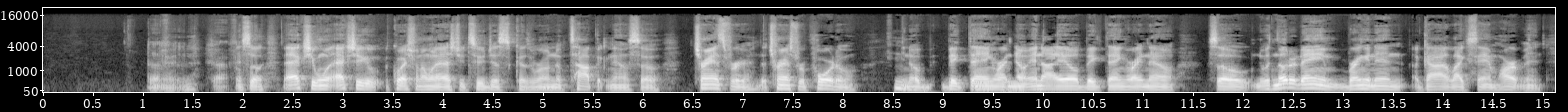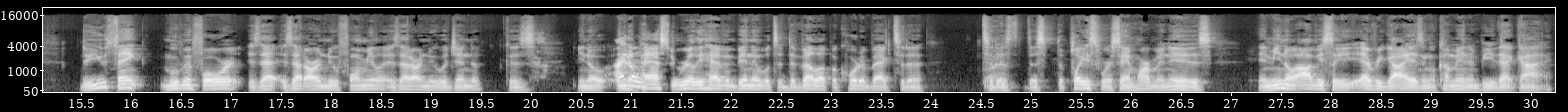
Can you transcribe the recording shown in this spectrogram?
Definitely, definitely. And so, actually, one actually a question I want to ask you too, just because we're on the topic now. So, transfer, the transfer portal, hmm. you know, big thing right now. NIL, big thing right now. So, with Notre Dame bringing in a guy like Sam Hartman, do you think moving forward is that is that our new formula? Is that our new agenda? Because you know, in the past, we really haven't been able to develop a quarterback to the to right. the, the, the place where Sam Hartman is. And you know, obviously, every guy isn't gonna come in and be that guy,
